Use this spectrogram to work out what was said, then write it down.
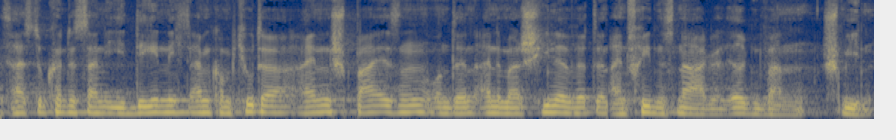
Das heißt, du könntest deine Idee nicht einem Computer einspeisen und in eine Maschine wird dann ein Friedensnagel irgendwann schmieden.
